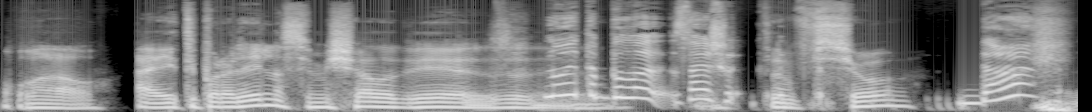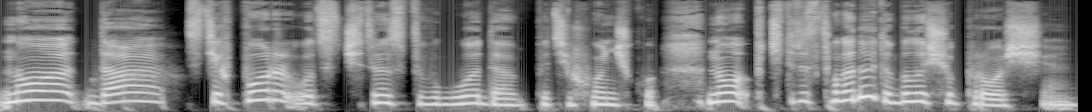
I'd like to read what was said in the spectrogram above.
Вау. А и ты параллельно совмещала две... Ну, это было, знаешь... Это все? Да, но да, с тех пор, вот с 2014 года потихонечку. Но в 2014 году это было еще проще.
